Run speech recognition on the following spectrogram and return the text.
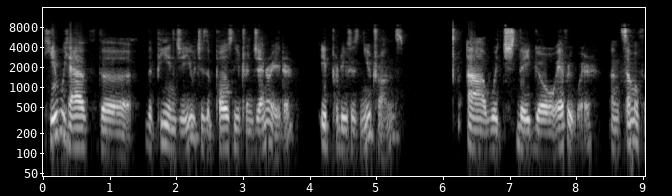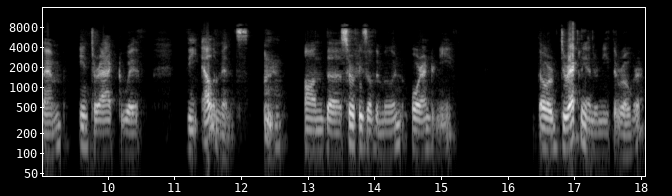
Here we have the the PNG, which is a pulse neutron generator, it produces neutrons, uh, which they go everywhere, and some of them interact with the elements on the surface of the moon or underneath, or directly underneath the rover,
